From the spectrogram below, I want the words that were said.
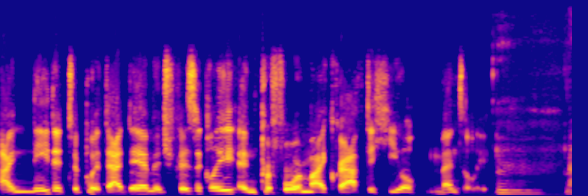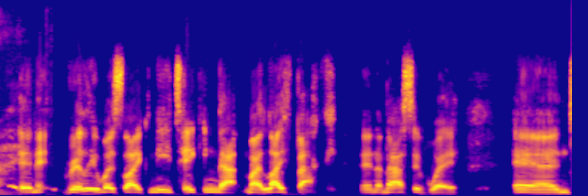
I needed to put that damage physically and perform my craft to heal mentally. Mm, right. And it really was like me taking that my life back in a massive way. And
